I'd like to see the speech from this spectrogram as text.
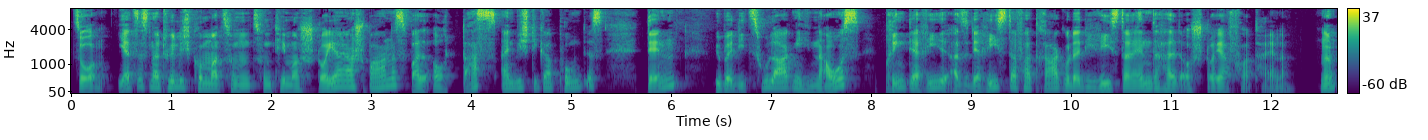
So, jetzt ist natürlich, kommen wir zum, zum Thema Steuerersparnis, weil auch das ein wichtiger Punkt ist, denn über die Zulagen hinaus bringt der, also der Riester-Vertrag oder die Riester-Rente halt auch Steuervorteile. Ne?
